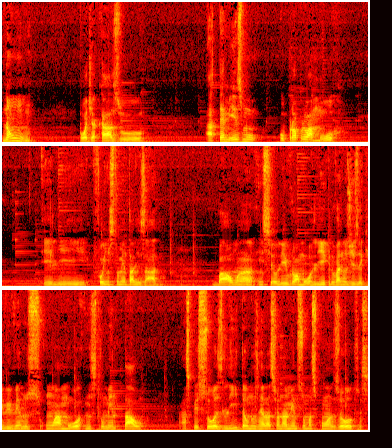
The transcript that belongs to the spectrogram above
Não pode acaso até mesmo o próprio amor ele foi instrumentalizado. Bauman, em seu livro Amor Líquido, vai nos dizer que vivemos um amor instrumental. As pessoas lidam nos relacionamentos umas com as outras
